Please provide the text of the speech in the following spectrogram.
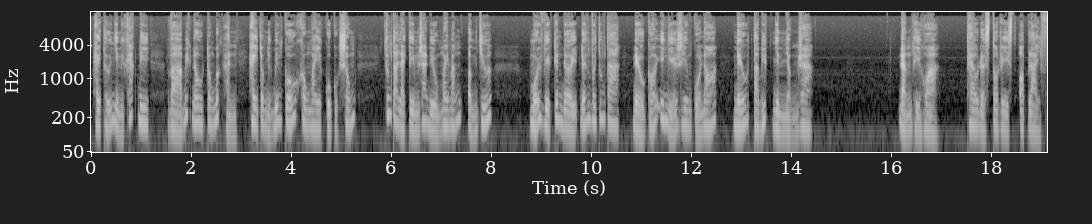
Hãy thử nhìn khác đi và biết đâu trong bất hạnh hay trong những biến cố không may của cuộc sống, chúng ta lại tìm ra điều may mắn ẩn chứa. Mỗi việc trên đời đến với chúng ta đều có ý nghĩa riêng của nó, nếu ta biết nhìn nhận ra. Đặng thị hòa, Tell the stories of life.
